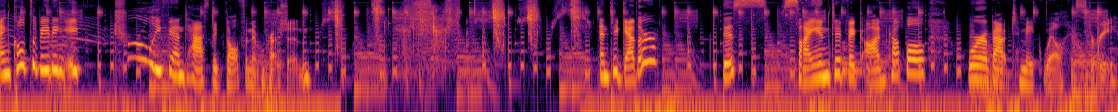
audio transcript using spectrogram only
And cultivating a truly fantastic dolphin impression. And together, this scientific odd couple were about to make whale history.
